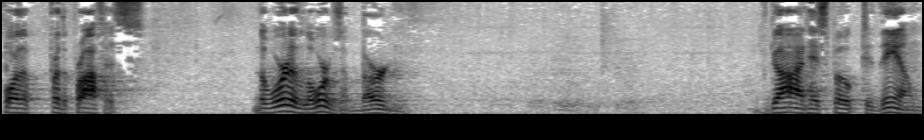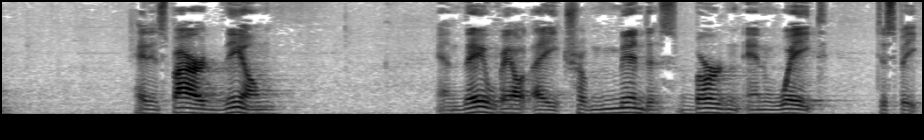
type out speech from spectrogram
for the, for the prophets, the word of the Lord was a burden. God had spoke to them, had inspired them and they felt a tremendous burden and weight to speak.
